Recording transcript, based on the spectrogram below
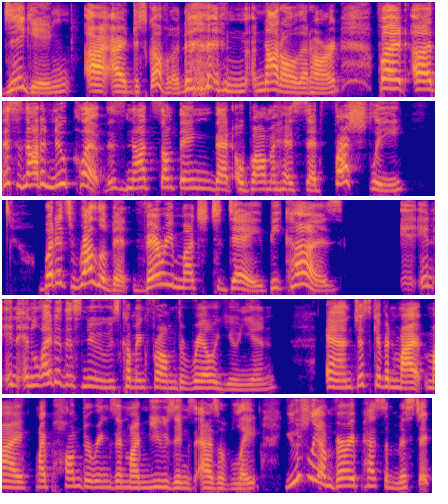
digging, I, I discovered not all that hard, but uh, this is not a new clip. This is not something that Obama has said freshly, but it's relevant very much today because in, in, in light of this news coming from the rail union, and just given my my my ponderings and my musings as of late usually i'm very pessimistic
